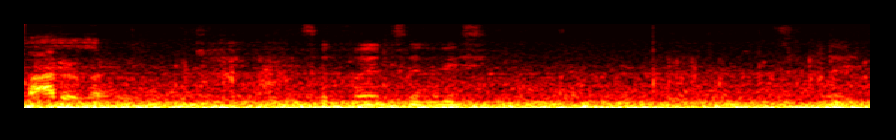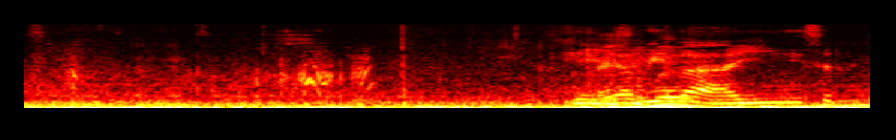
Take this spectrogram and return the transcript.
Bárbaro. Eso fue el servicio. Y ahí arriba hay servicio.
